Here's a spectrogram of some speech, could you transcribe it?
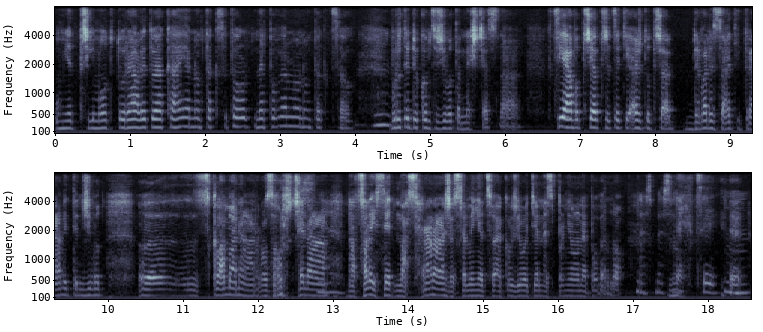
umět přijmout tu realitu, jaká je, no tak se to nepovedlo, no tak co. Hmm. Budu teď do konce života nešťastná. Chci já od 33 až do třeba 90 trávit ten život uh, zklamaná, rozhorčená, Přesně. na celý svět nasraná, že se mi něco jako v životě nesplnilo, nepovedlo. Nesmysl. Nechci. Mhm.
